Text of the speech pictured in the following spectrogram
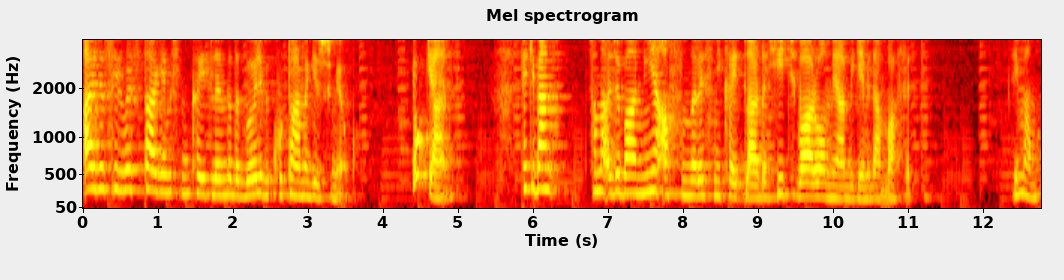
Ayrıca Silver Star gemisinin kayıtlarında da böyle bir kurtarma girişimi yok. Yok yani. Peki ben sana acaba niye aslında resmi kayıtlarda hiç var olmayan bir gemiden bahsettim? Değil mi ama?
